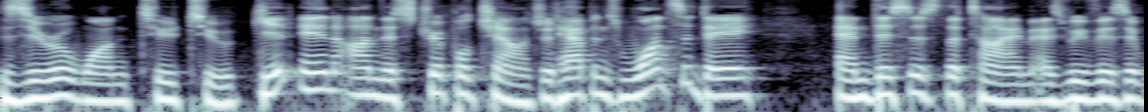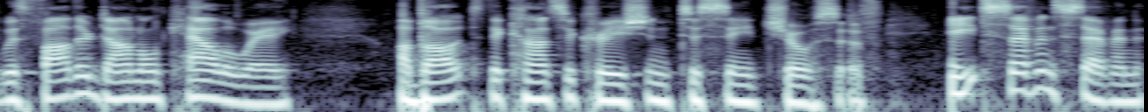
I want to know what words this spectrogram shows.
0122. Get in on this triple challenge. It happens once a day, and this is the time as we visit with Father Donald Calloway about the consecration to St. Joseph. 877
